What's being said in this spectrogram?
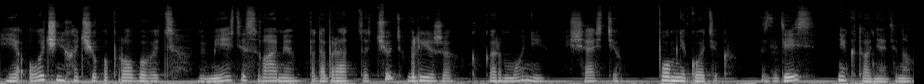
Я очень хочу попробовать вместе с вами подобраться чуть ближе к гармонии и счастью. Помни, котик, здесь никто не одинок.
